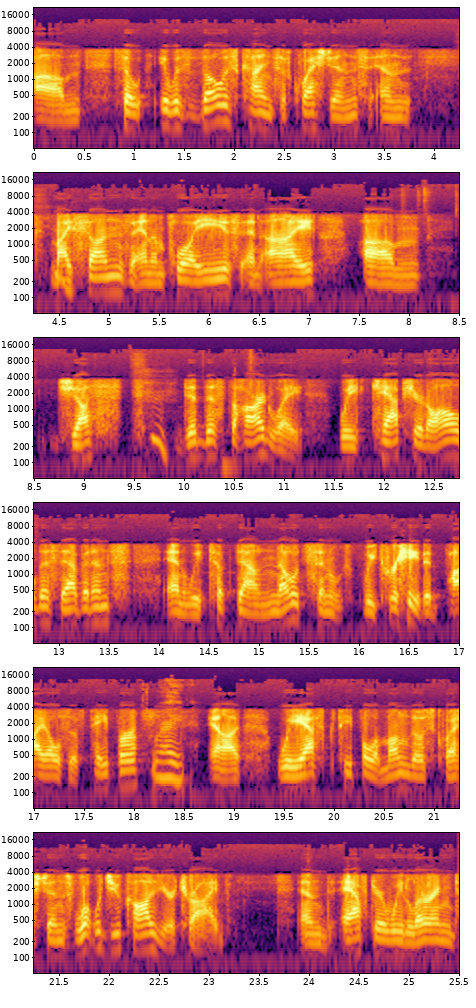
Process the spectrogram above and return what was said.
Um, so it was those kinds of questions, and my sons and employees and I um, just hmm. did this the hard way. We captured all this evidence and we took down notes and we created piles of paper. Right. Uh, we asked people among those questions, what would you call your tribe? And after we learned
